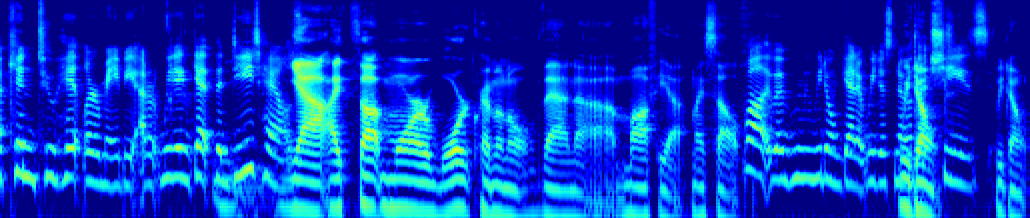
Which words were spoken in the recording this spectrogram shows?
akin to Hitler. Maybe I don't. We didn't get the details. yeah, I thought more war criminal than uh, mafia myself. Well, I mean, we don't get it. We just know We that don't. she's we don't.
